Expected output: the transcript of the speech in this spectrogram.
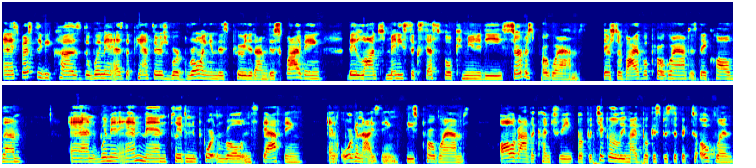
And especially because the women, as the Panthers were growing in this period that I'm describing, they launched many successful community service programs, their survival programs, as they call them. And women and men played an important role in staffing and organizing these programs all around the country, but particularly my book is specific to Oakland.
